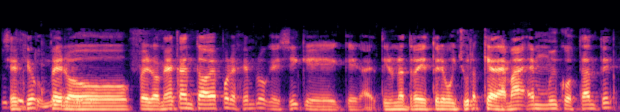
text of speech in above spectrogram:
Sergio, pero, pero me ha encantado ver, por ejemplo, que sí, que, que tiene una trayectoria muy chula, que además es muy constante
